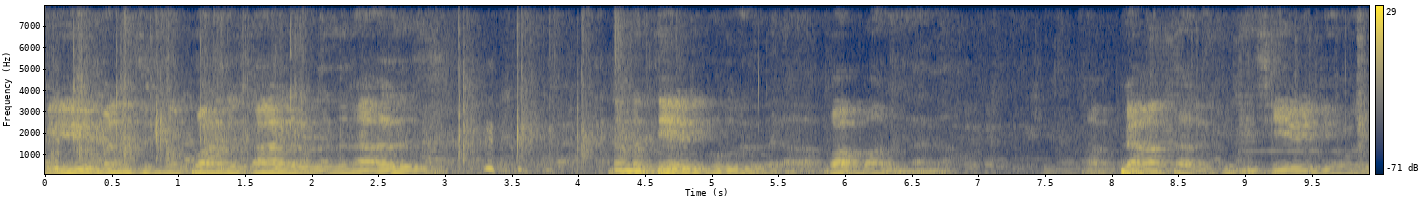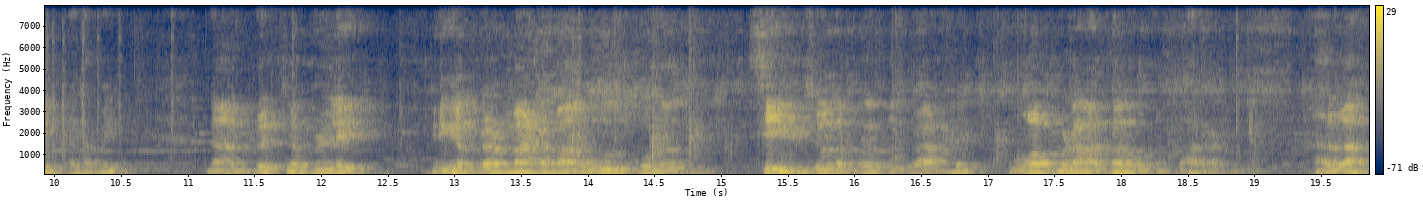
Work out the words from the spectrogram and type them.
ஐயோ மன்னிச்சிருங்கப்பா அந்த காலில் விழுந்து நான் அழுது. நம்ம தேடி கொடுக்குறது அப்பா அம்மா இருந்தாங்க அப்பாத்தாளுக்கு நீ செய்ய வேண்டிய ஒரே கடமை நான் பெற்ற பிள்ளை மிக பிரம்மாண்டமாக ஊருக்கு உள்ளதுக்கு செய்தி சொல்ல பிறந்திருக்கான்னு உங்கள் அப்பா ஒன்று பாராட்டணும் அதெல்லாம்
